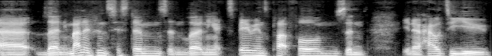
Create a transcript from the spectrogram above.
uh, learning management systems and learning experience platforms, and you know, how do you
